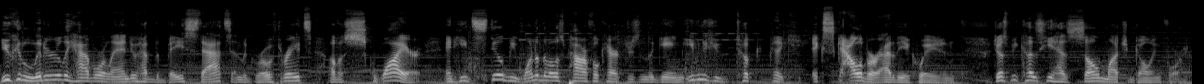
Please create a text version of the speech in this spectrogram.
You could literally have Orlandeau have the base stats and the growth rates of a Squire, and he'd still be one of the most powerful characters in the game, even if you took like, Excalibur out of the equation, just because he has so much going for him.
